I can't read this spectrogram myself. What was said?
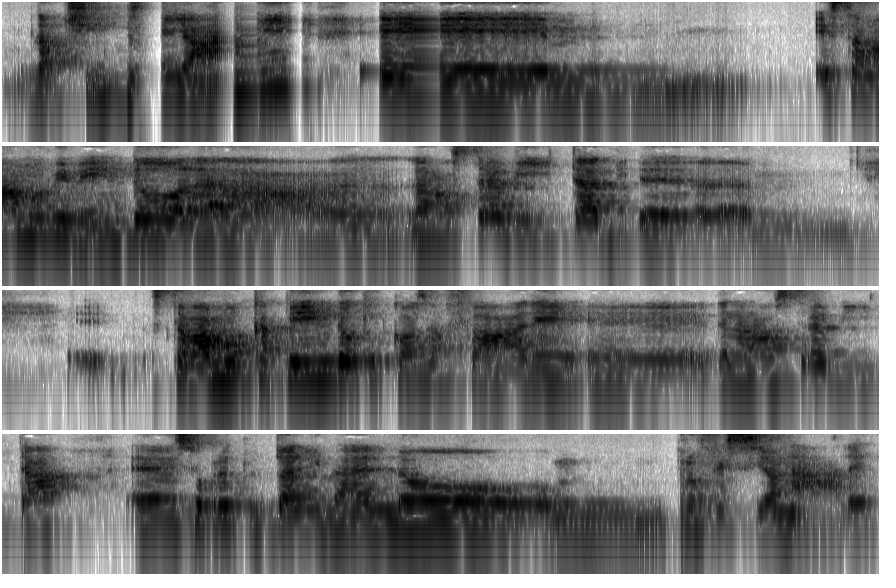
da 5-6 anni e, mm, e, stavamo vivendo la, la nostra vita, eh, stavamo capendo che cosa fare eh, della nostra vita, eh, soprattutto a livello mh, mm, professionale.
